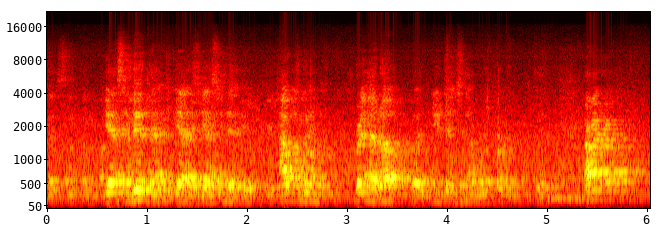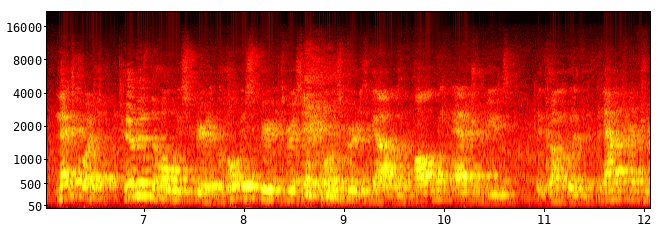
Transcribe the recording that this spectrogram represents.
say something about Yes, he did that. Yes, yes, he did. I was going to bring that up, but you did, so that works perfect. Good. All right. Next question. Who is the Holy Spirit? The Holy Spirit is very simple. The Holy Spirit is God with all the attributes that come with it. Now turn to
